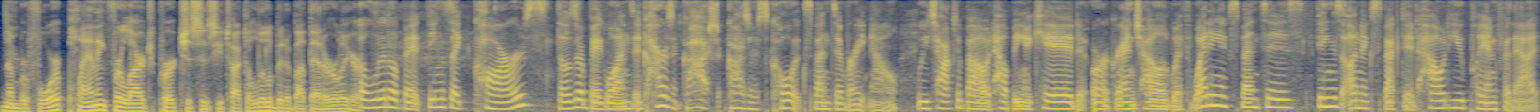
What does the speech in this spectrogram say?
Number four, planning for large purchases. You talked a little bit about that earlier. A little bit. Things like cars, those are big ones. And cars, are, gosh, cars are so expensive right now. We talked about helping a kid or a grandchild with wedding expenses, things unexpected. How do you plan for that?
